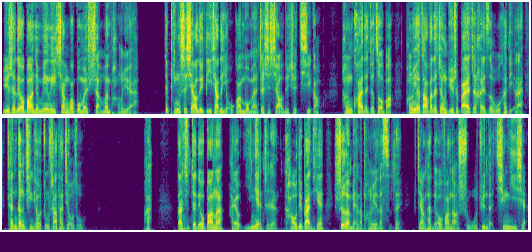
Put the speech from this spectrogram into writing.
于是刘邦就命令相关部门审问彭越。这平时效率低下的有关部门，这是效率却奇高，很快的就奏报彭越造反的证据是白纸黑字，无可抵赖。臣等请求诛杀他九族。但是这刘邦呢，还有一念之人，考虑半天，赦免了彭越的死罪，将他流放到蜀郡的青衣县，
